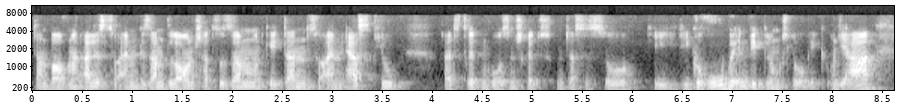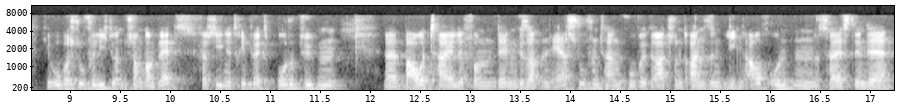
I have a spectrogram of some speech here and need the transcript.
Dann baut man alles zu einem Gesamtlauncher zusammen und geht dann zu einem Erstflug als dritten großen Schritt. Und das ist so die, die grobe Entwicklungslogik. Und ja, die Oberstufe liegt unten schon komplett, verschiedene Triebwerksprototypen, äh, Bauteile von dem gesamten Erststufentank, wo wir gerade schon dran sind, liegen auch unten. Das heißt, in der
